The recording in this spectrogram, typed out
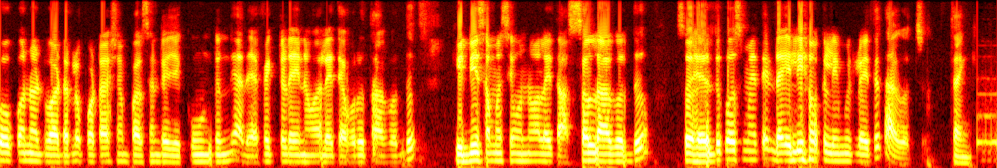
కోకోనట్ వాటర్లో పొటాషియం పర్సంటేజ్ ఎక్కువ ఉంటుంది. అది ఎఫెక్టెడ్ అయిన వాళ్ళైతే ఎవరు తాగొద్దు. కిడ్నీ సమస్య ఉన్న వాళ్ళైతే అస్సలు తాగొద్దు. సో హెల్త్ కోసం అయితే డైలీ ఒక లిమిట్లో అయితే తాగొచ్చు. థ్యాంక్ యూ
